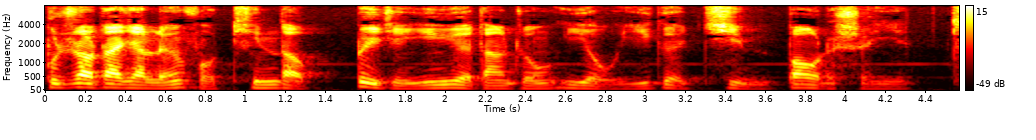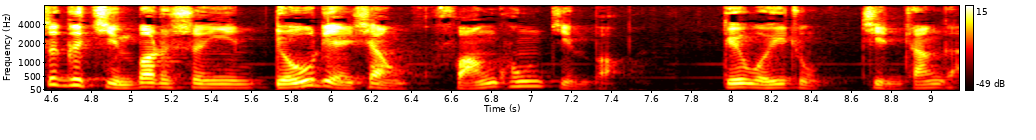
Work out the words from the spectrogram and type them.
不知道大家能否听到背景音乐当中有一个警报的声音？这个警报的声音有点像防空警报，给我一种紧张感。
